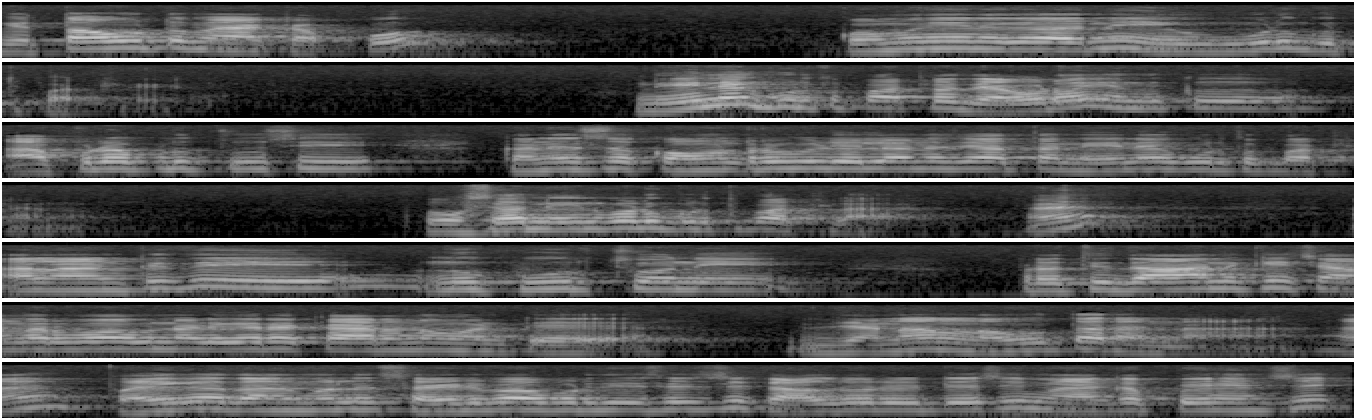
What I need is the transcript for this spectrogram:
వితౌట్ మేకప్ కొమ్మనేని గారిని ఎవడు గుర్తుపట్టలేడు. నేనే గుర్తుపట్టలేదు. ఎవడో ఎందుకు? అప్పుడప్పుడు చూసి కనీసం కౌంటర్ వీడియోలోనే చేస్తా నేనే గుర్తుపట్టలేను. ఒకసారి నేను కూడా గుర్తుపట్టలా? అలాంటిది నువ్వు కూర్చొని ప్రతిదానికి చంద్రబాబు నాయుడు గారే కారణం అంటే జనాలు నవ్వుతారన్న. పైగా దాని మళ్ళీ సైడ్ బాబుడు తీసేసి కాల్జోడు పెట్టేసి మేకప్ వేసేసి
